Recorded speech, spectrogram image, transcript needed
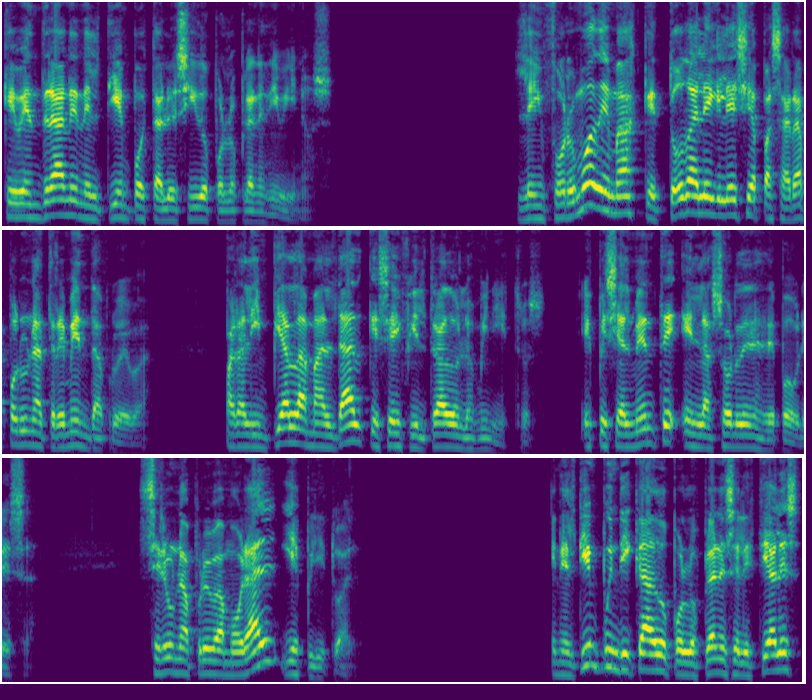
que vendrán en el tiempo establecido por los planes divinos. Le informó además que toda la iglesia pasará por una tremenda prueba, para limpiar la maldad que se ha infiltrado en los ministros, especialmente en las órdenes de pobreza. Será una prueba moral y espiritual. En el tiempo indicado por los planes celestiales,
